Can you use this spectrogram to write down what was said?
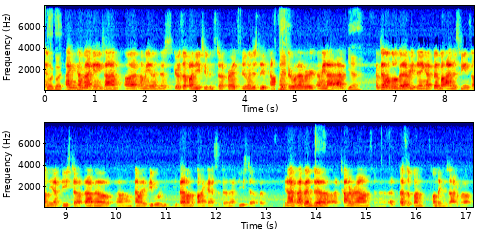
Yeah. Go ahead, go ahead. I can come back anytime. Uh, I mean, this goes up on YouTube and stuff, right? So everyone just leave comments Yeah. or whatever. I mean, I, I've Yeah. I've done a little bit of everything. I've been behind the scenes on the FD stuff. I don't know um, how many people you- you've had on the podcast have done FD stuff, but you know, I've, I've been to a ton of rounds, and uh, that's a fun fun thing to talk about.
